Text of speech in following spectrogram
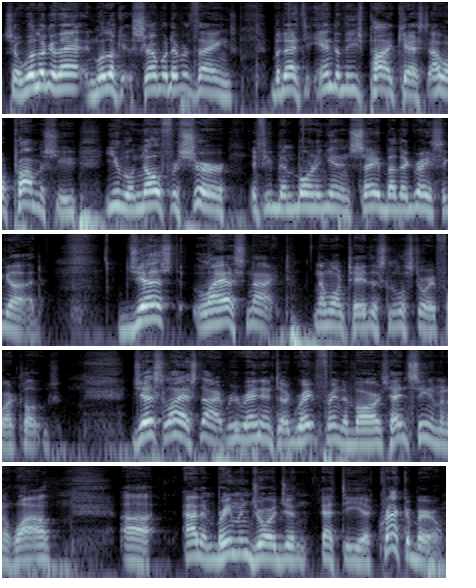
So we'll look at that and we'll look at several different things. But at the end of these podcasts, I will promise you, you will know for sure if you've been born again and saved by the grace of God. Just last night, and I want to tell you this little story before I close. Just last night, we ran into a great friend of ours, hadn't seen him in a while, uh, out in Bremen, Georgia, at the uh, Cracker Barrel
